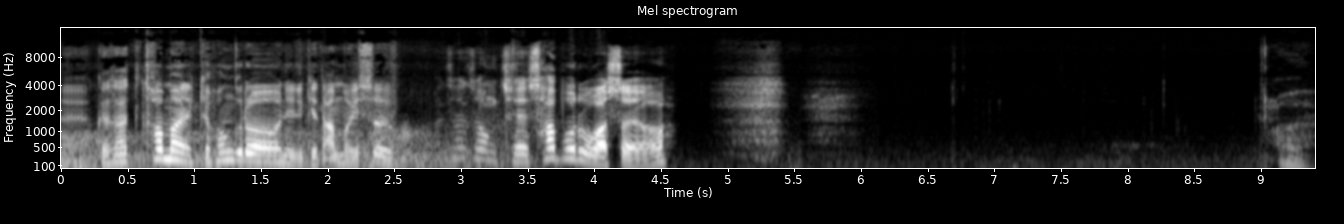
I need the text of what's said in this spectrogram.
예, 그래서 하여튼 터만 이렇게 헝그러니 이렇게 남아 있어요. 한산성 제4부로 왔어요. 어.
